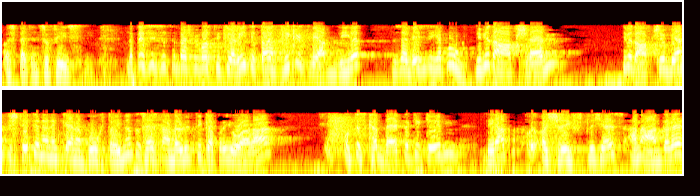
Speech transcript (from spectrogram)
als bei den Sophisten. Na, das ist jetzt zum Beispiel, was die Theorie, die da entwickelt werden wird, das ist ein wesentlicher Punkt. Die wird aufschreiben, die wird aufgeschrieben werden, die steht in einem kleinen Buch drinnen, das heißt Analytica Priora, und das kann weitergegeben werden als Schriftliches an andere,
